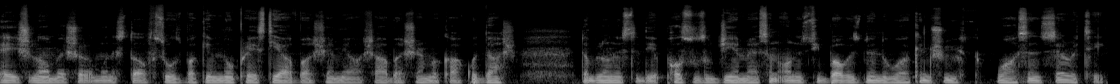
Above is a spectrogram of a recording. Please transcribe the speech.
Hey, shalom, shalom, stuff, souls, giving no praise to Yahweh, Hashem, Yahshua, Hashem, Ruach HaKodesh. Double honors to the apostles of GMS and honors to brothers doing the work in truth while sincerity.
